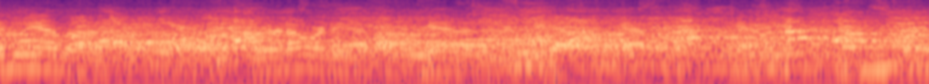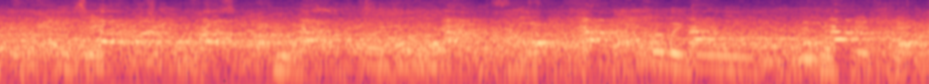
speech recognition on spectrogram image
And we have uh, a, for an hour and a half in Canada, we have half Canada. So we do fishing.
